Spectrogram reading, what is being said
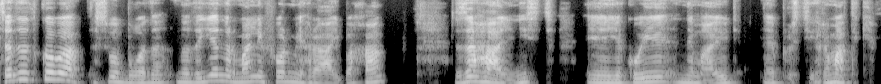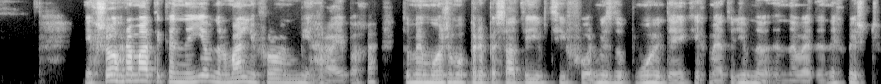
Ця додаткова свобода надає нормальній формі Грайбаха загальність, е, якої не мають е, прості граматики. Якщо граматика не є в нормальній формі Грайбаха, то ми можемо переписати її в цій формі з допомогою деяких методів, наведених вище.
